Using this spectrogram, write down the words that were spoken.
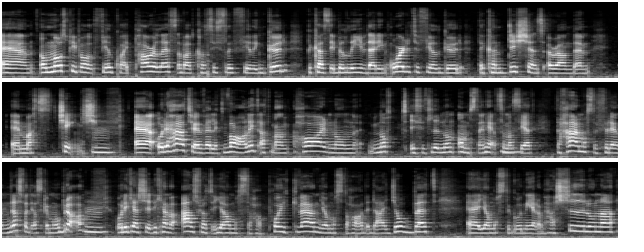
Um, or most people feel quite powerless about consistently feeling good because they believe that in order to feel good, the conditions around them must change. Eh, och det här tror jag är väldigt vanligt, att man har någon, något i sitt liv, någon omständighet som man ser att det här måste förändras för att jag ska må bra. Och det, kanske, det kan vara allt för att jag måste ha pojkvän, jag måste ha det där jobbet, eh, jag måste gå ner de här kilorna.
